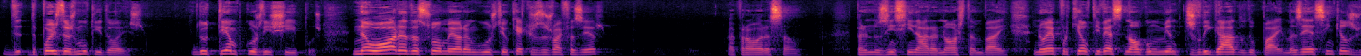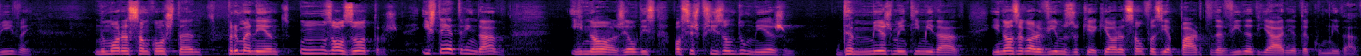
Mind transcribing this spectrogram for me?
depois das multidões, do tempo com os discípulos, na hora da sua maior angústia, o que é que Jesus vai fazer? Vai para a oração, para nos ensinar a nós também. Não é porque ele tivesse em algum momento desligado do Pai, mas é assim que eles vivem, numa oração constante, permanente, uns aos outros. Isto é a Trindade. E nós, ele disse, vocês precisam do mesmo. Da mesma intimidade. E nós agora vimos o quê? Que a oração fazia parte da vida diária da comunidade.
